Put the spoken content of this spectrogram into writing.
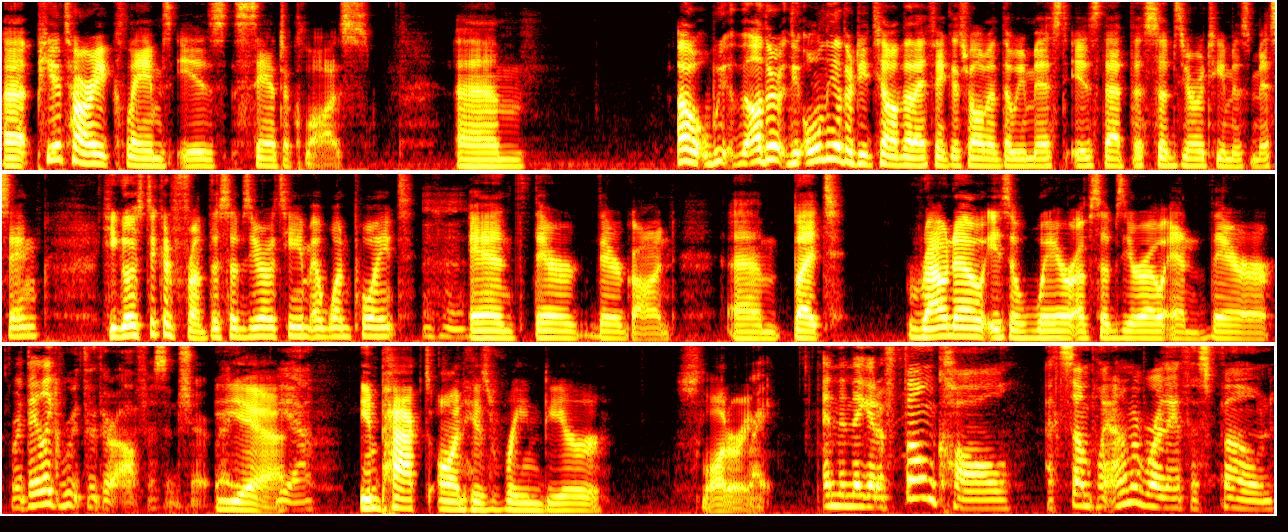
uh, Pietari claims is Santa Claus. Um. Oh, we, the other, the only other detail that I think is relevant that we missed is that the Sub Zero team is missing. He goes to confront the Sub Zero team at one point, and they're they're gone. Um, but Rauno is aware of Sub Zero and their Where they like root through their office and shit, right? Yeah. Yeah. impact on his reindeer slaughtering. Right. And then they get a phone call at some point. I don't remember where they get this phone,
